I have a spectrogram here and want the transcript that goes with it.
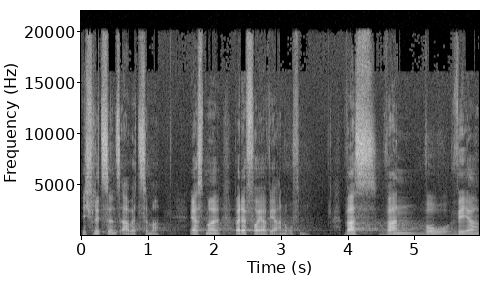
Ich flitze ins Arbeitszimmer. Erstmal bei der Feuerwehr anrufen. Was, wann, wo, wer.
